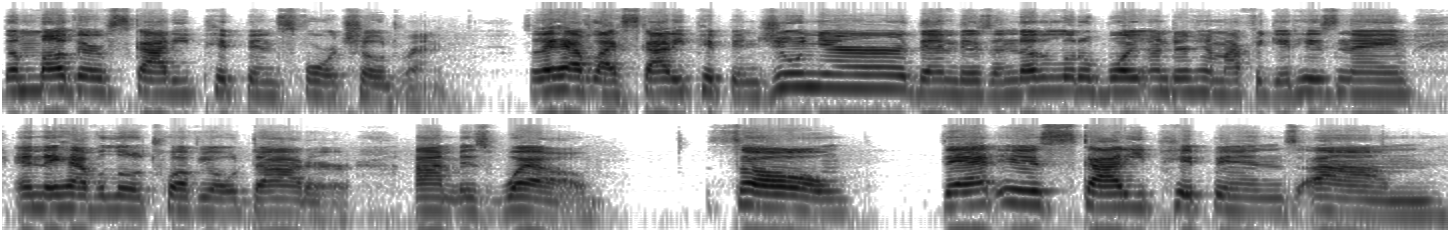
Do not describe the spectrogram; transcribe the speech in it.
the mother of Scottie Pippen's four children. So they have like Scottie Pippen Jr., then there's another little boy under him, I forget his name, and they have a little 12 year old daughter um, as well. So that is Scottie Pippen's um,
